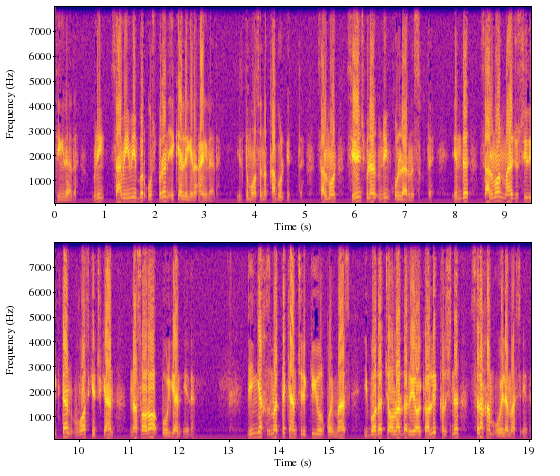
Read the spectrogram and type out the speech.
tingladi. Uning samimiy bir o'spirin ekanligini angladi. Iltimosini qabul etdi. Salmon sevinch bilan uning qo'llarini siqdi. Endi salmon majusiylikdan voz kechgan nasoro bo'lgan edi. Dinga xizmatda kamchilikka yo'l qo'ymas ibodat chog'larida riyokorlik qilishni sira ham o'ylamas edi.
